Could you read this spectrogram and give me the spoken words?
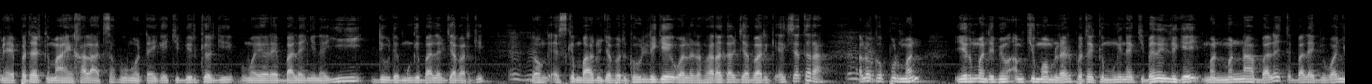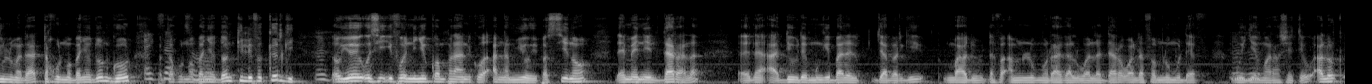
Mais peut-être que maa ngi xalaat sax bu ma teggee ci biir kër gi bu ma yoree bale ñu ne yii diw de mu ngi baleel jabar gi donc est-ce que mbaadu jabar ko liggéey wala dafa ragal jabar gi et cetera. Alors que pour man yërmande bi mu am ci moom la peut-être que mu ngi nekk ci beneen liggéey man mën naa bale te bale bi wàññul ma daal taxul ma bañ a doon góor taxul ma bañ a doon kilifa kër gi. Donc yooyu aussi il faut nit ñi comprendre ko anam yooyu parce que sinon day mel ni dara la ah diw de mu ngi baleel jabar gi mbaadu dafa am lu mu ragal wala dara wala dafa am lu mu def. Muy jéem a racheté wu alors que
